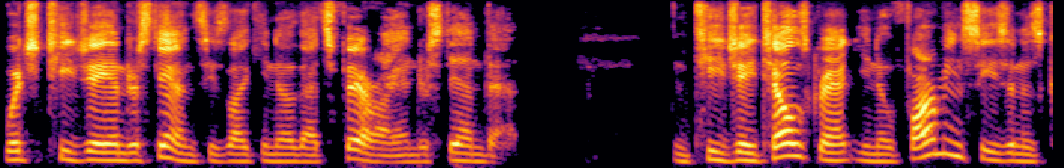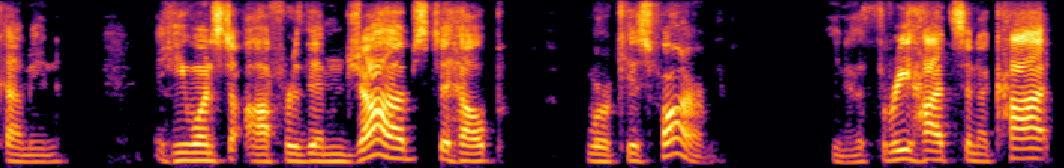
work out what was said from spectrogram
which TJ understands. He's like, you know, that's fair. I understand that. And TJ tells Grant, you know, farming season is coming he wants to offer them jobs to help work his farm. You know, three huts and a cot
